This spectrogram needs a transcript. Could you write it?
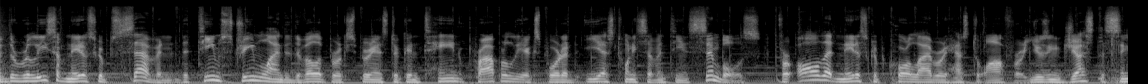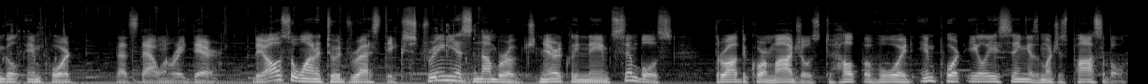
With the release of NativeScript 7, the team streamlined the developer experience to contain properly exported ES 2017 symbols for all that NativeScript core library has to offer using just a single import, that's that one right there. They also wanted to address the extraneous number of generically named symbols throughout the core modules to help avoid import aliasing as much as possible,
